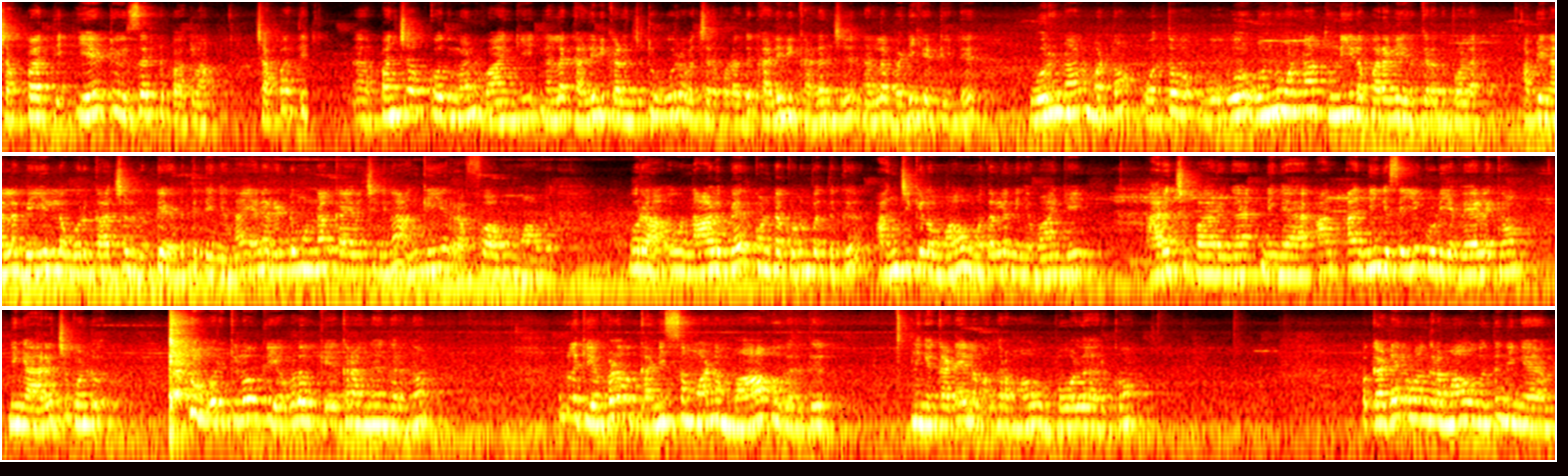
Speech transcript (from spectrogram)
Chapati A to இசர்ட் பார்க்கலாம். சப்பாத்தி பஞ்சாப் கோதுமைன்னு வாங்கி நல்லா கழுவி களைஞ்சிட்டு ஊற வச்சிடக்கூடாது. கழுவி களைஞ்சு நல்லா வடிகட்டிட்டு ஒரு நாள் மட்டும் ஒத்த ஒன்று ஒன்றா துணியில் பரவி இருக்கிறது போல். அப்படி நல்லா வெயிலில் ஒரு காய்ச்சல் விட்டு எடுத்துட்டிங்கன்னா ஏன்னா ரெண்டு மூணு நாள் காய வச்சிங்கன்னா அங்கேயே ரஃப்பாகவும் மாவு. ஒரு நாலு பேர் கொண்ட குடும்பத்துக்கு அஞ்சு கிலோ மாவு முதல்ல நீங்கள் வாங்கி அரைச்சி பாருங்கள் நீங்கள் நீங்கள் செய்யக்கூடிய வேலைக்கும் நீங்கள் அரைச்சி கொண்டு ஒரு கிலோவுக்கு எவ்வளவு கேட்குறாங்கங்கிறதும் உங்களுக்கு எவ்வளவு கணிசமான மாவு வருது. நீங்கள் கடையில் வாங்குற மாவு போலாக இருக்கும். இப்போ கடையில் வாங்குற மாவு வந்து நீங்கள்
